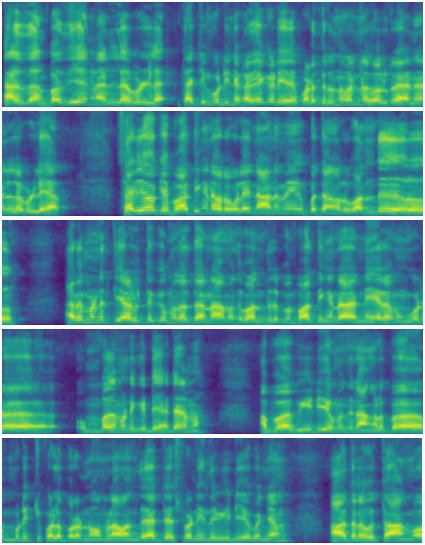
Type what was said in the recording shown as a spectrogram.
அதுதான். பார்த்தியே நல்ல பிள்ளை. தச்சுங்குட்டின கதையை கிடையாது. படத்துலேருந்து நான் சொல்கிறேன் நல்ல பிள்ளையா. சரி ஓகே பார்த்தீங்கன்னா ஒரு நானுமே இப்போ தான் ஒரு வந்து ஒரு அரை மணி முதல் தான் நான் வந்து வந்திருப்பேன். பார்த்தீங்கன்னா நேரமும் கூட ஒன்பது மணிக்கிட்டேட்டேம்மா அப்போ வீடியோ வந்து நாங்கள் இப்போ முடிச்சு கொள்ள போகிறோம். நார்மலாக வந்து அட்ஜஸ்ட் பண்ணி இந்த வீடியோ கொஞ்சம் ஆதரவு தாங்கோ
